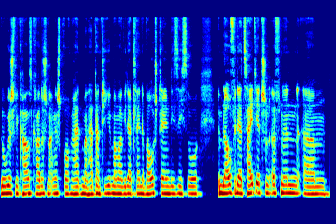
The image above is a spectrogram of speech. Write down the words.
logisch, wie Chaos gerade schon angesprochen hat, man hat natürlich immer mal wieder kleine Baustellen, die sich so im Laufe der Zeit jetzt schon öffnen. Ähm,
